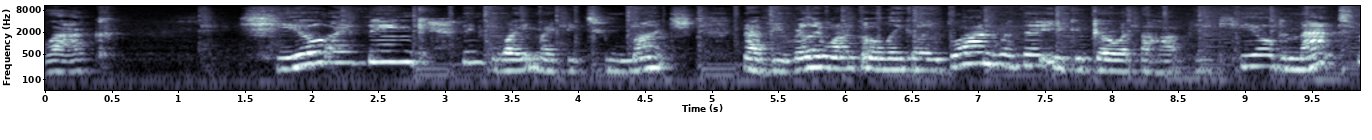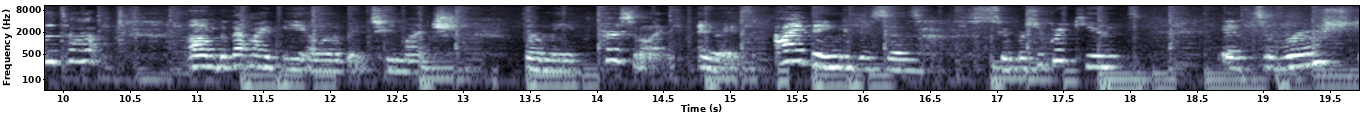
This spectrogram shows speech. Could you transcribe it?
black heel, I think. I think white might be too much. Now, if you really want to go legally blonde with it, you could go with the hot pink heel to match the top. Um, but that might be a little bit too much for me personally. Anyways, I think this is super, super cute. It's ruched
